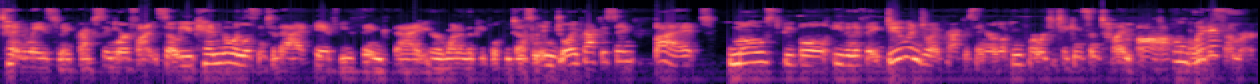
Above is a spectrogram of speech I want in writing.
10 ways to make practicing more fun. So you can go and listen to that if you think that you're one of the people who doesn't enjoy practicing. But most people, even if they do enjoy practicing, are looking forward to taking some time off Well, over the if- summer.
